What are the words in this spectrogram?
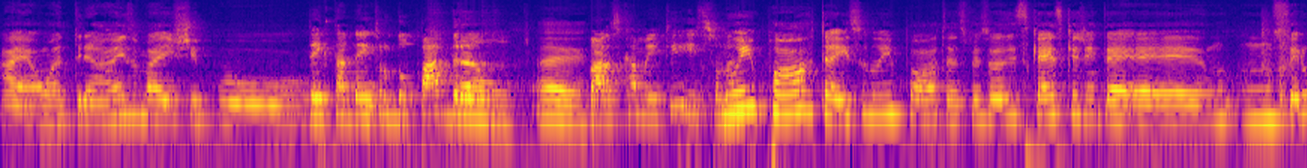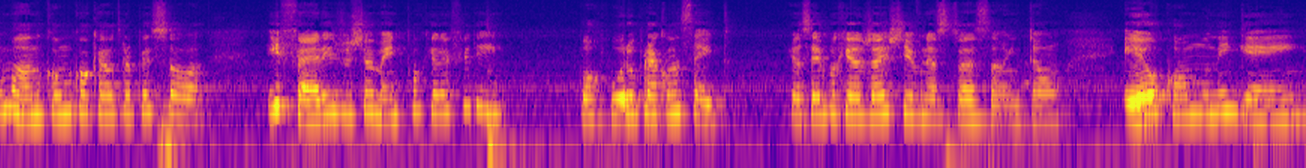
Ah, é uma trans, mas tipo. Tem que estar dentro do padrão. É. Basicamente isso, Não né? importa, isso não importa. As pessoas esquecem que a gente é, é um, um ser humano como qualquer outra pessoa. E fere justamente por querer ferir. Por puro preconceito. Eu sei porque eu já estive nessa situação. Então, eu, como ninguém,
